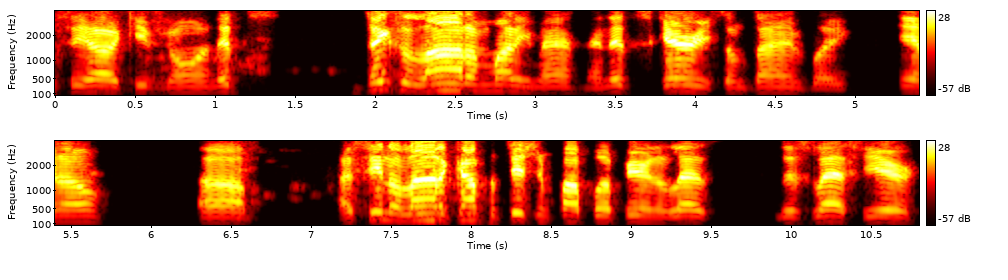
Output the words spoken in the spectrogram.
see how it keeps going. It's it takes a lot of money, man, and it's scary sometimes. Like you know, uh, I've seen a lot of competition pop up here in the last this last year.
